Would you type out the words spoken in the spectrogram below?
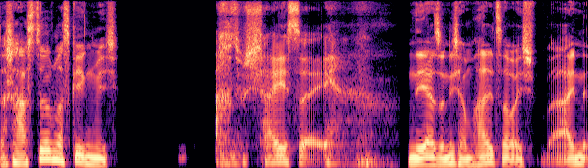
Sascha, hast du irgendwas gegen mich? Ach du Scheiße, ey. Nee, also nicht am Hals, aber ich ein,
